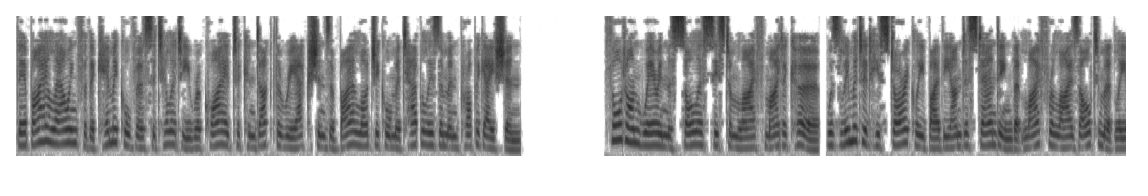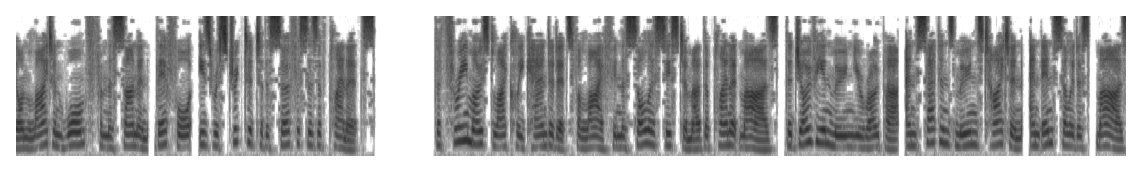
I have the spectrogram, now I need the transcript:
thereby allowing for the chemical versatility required to conduct the reactions of biological metabolism and propagation. Thought on where in the Solar System life might occur, was limited historically by the understanding that life relies ultimately on light and warmth from the Sun and, therefore, is restricted to the surfaces of planets. The three most likely candidates for life in the Solar System are the planet Mars, the Jovian moon Europa, and Saturn's moons Titan, and Enceladus. Mars,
